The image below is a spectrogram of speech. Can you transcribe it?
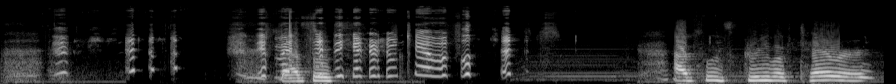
it mastered the art of camouflage. Absolute scream of terror.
